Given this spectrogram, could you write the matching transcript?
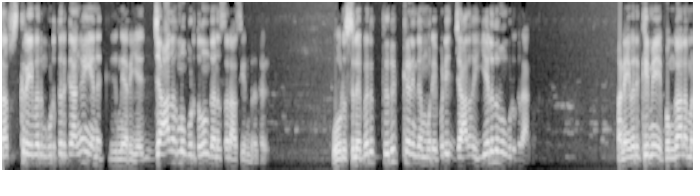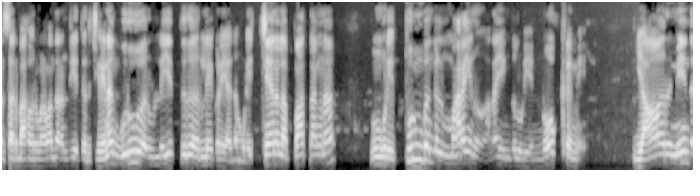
சப்ஸ்கிரைபரும் கொடுத்துருக்காங்க. எனக்கு நிறைய ஜாதகமும் கொடுத்ததும் தனுசு ராசி என்பர்கள். ஒரு சில பேர் திருக்கணித முறைப்படி ஜாதகம் எழுதவும் கொடுக்குறாங்க. அனைவருக்குமே பொங்காலம்மன் சார்பாக ஒரு மனமார்ந்த நன்றியை தெரிவிச்சுக்கிறேன். ஏன்னா குரு அருள்லையே திரு அருளே கிடையாது. நம்முடைய சேனலை பார்த்தாங்கன்னா உங்களுடைய துன்பங்கள் மறையணும். அதான் எங்களுடைய நோக்கமே. யாருமே இந்த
